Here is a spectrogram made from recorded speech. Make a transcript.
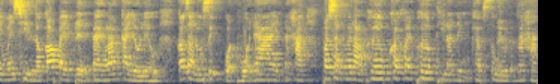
ยังไม่ชิน แล้วก็ไปเปลี่ยนแปลงร่างกายเร็วๆก็จะรู้สึกปวดหัวได้นะคะ เพราะฉะนั้นเวลาเพิ่มค่อย ๆ เพิ่มทีละหนึ่งแคปซูลนะคะ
